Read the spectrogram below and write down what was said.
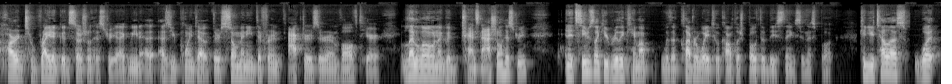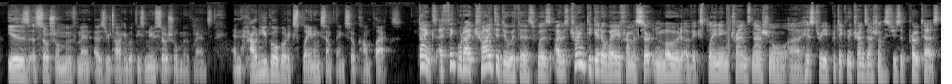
hard to write a good social history. I mean, as you point out, there's so many different actors that are involved here let alone a good transnational history. And it seems like you really came up with a clever way to accomplish both of these things in this book. Can you tell us what is a social movement as you're talking about these new social movements? And how do you go about explaining something so complex? Thanks. I think what I tried to do with this was I was trying to get away from a certain mode of explaining transnational uh, history, particularly transnational histories of protest,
